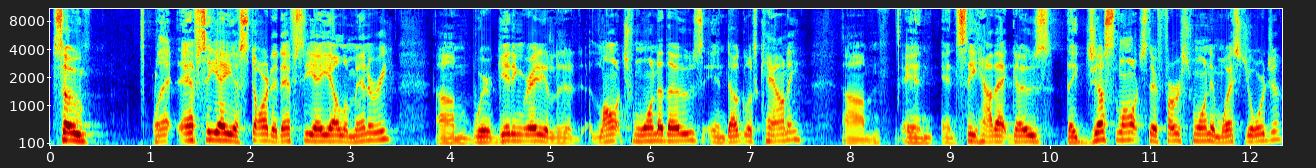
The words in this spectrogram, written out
So, FCA has started FCA Elementary. Um, we're getting ready to launch one of those in Douglas County um, and, and see how that goes. They just launched their first one in West Georgia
